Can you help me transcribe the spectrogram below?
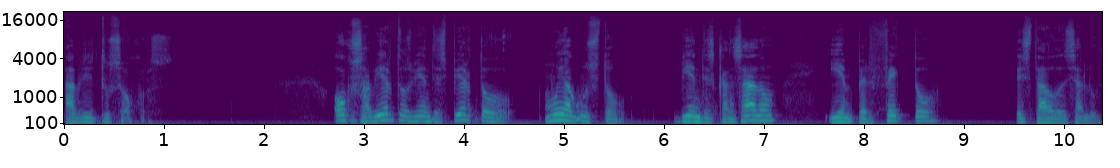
abrir tus ojos. Ojos abiertos, bien despierto, muy a gusto, bien descansado y en perfecto estado de salud,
